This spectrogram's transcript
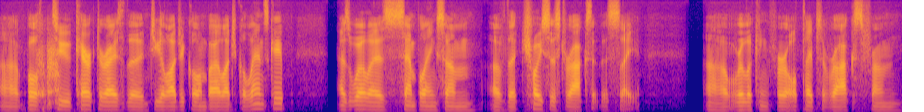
uh, both to characterize the geological and biological landscape, as well as sampling some of the choicest rocks at this site. Uh, we're looking for all types of rocks from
